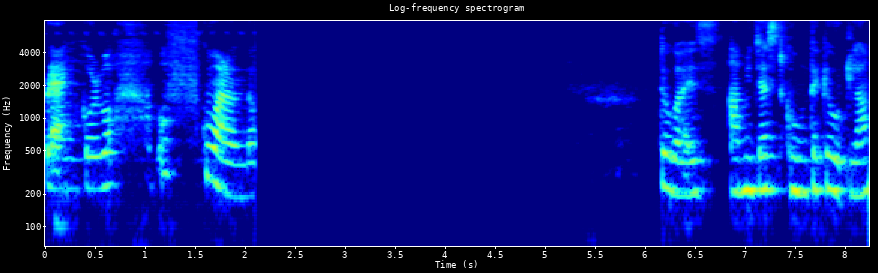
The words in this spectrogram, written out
প্র্যাঙ্ক করব। উফ, খুব আনন্দ। তো গাইজ আমি জাস্ট ঘুম থেকে উঠলাম,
